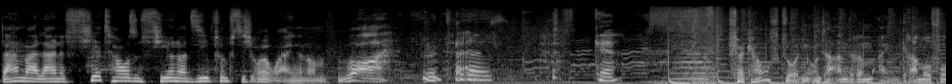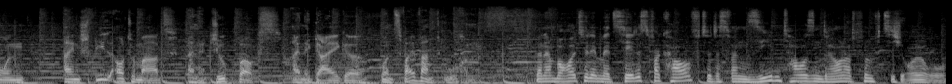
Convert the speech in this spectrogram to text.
Da haben wir alleine 4.457 Euro eingenommen. Boah, brutal. Okay. Verkauft wurden unter anderem ein Grammophon, ein Spielautomat, eine Jukebox, eine Geige und zwei Wanduhren. Dann haben wir heute den Mercedes verkauft. Das waren 7.350 Euro.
